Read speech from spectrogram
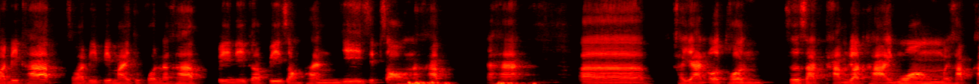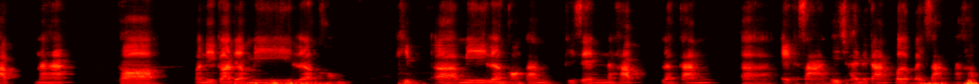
วัสดีครับ สวัสดีปีใหม่ทุกคนนะครับ ปีนี้ก็ปี 2022 นะครับนะฮะขยันอดทนซื่อสัตย์ทำยอดขายง่วงไม่ขับครับนะฮะก็วันนี้ก็เดี๋ยวมีเรื่องของคลิปมีเรื่องของการพรีเซนต์นะครับ เรื่องการเอ่อเอกสารที่ใช้ในการเปิดใบสั่งนะครับ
